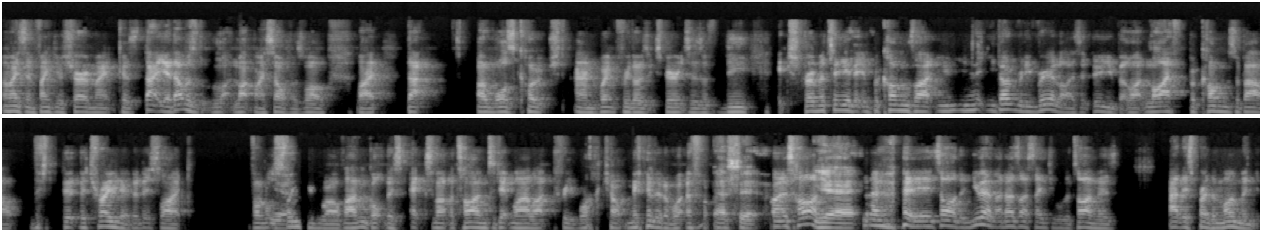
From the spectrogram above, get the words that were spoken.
Amazing, thank you for sharing, mate. Because that, yeah, that was like myself as well. Like that I was coached and went through those experiences of the extremity, and it becomes like you you, you don't really realize it, do you? But like life becomes about the, the, the training, and it's like if I'm not yeah. sleeping well, if I haven't got this X amount of time to get my like pre-workout meal in or whatever, that's it. But it's hard. Yeah, it's hard, and you have, and as I say to you all the time, is at this present moment,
